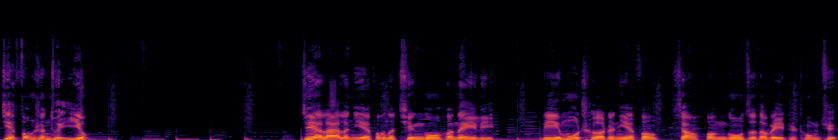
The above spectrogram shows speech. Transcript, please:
借封神腿一用。借来了聂风的轻功和内力，李牧扯着聂风向冯公子的位置冲去。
